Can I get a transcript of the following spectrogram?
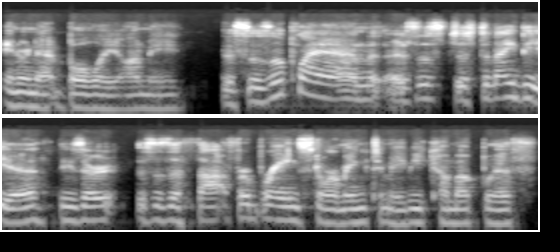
internet bully on me this is a plan. This is just an idea. These are this is a thought for brainstorming to maybe come up with,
